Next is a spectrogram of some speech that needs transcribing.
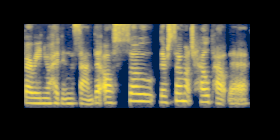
burying your head in the sand. There are so there's so much help out there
